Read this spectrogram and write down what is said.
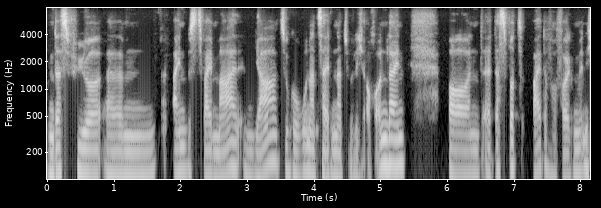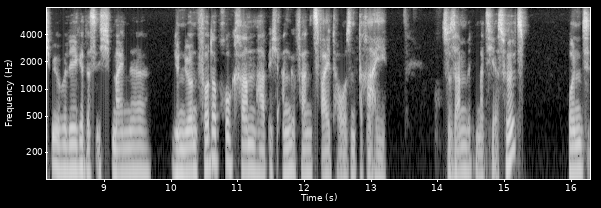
Und das für ähm, ein bis zwei Mal im Jahr, zu Corona-Zeiten natürlich auch online. Und äh, das wird weiterverfolgen. Wenn ich mir überlege, dass ich meine Juniorenförderprogramm habe ich angefangen 2003 zusammen mit Matthias Hülz. Und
